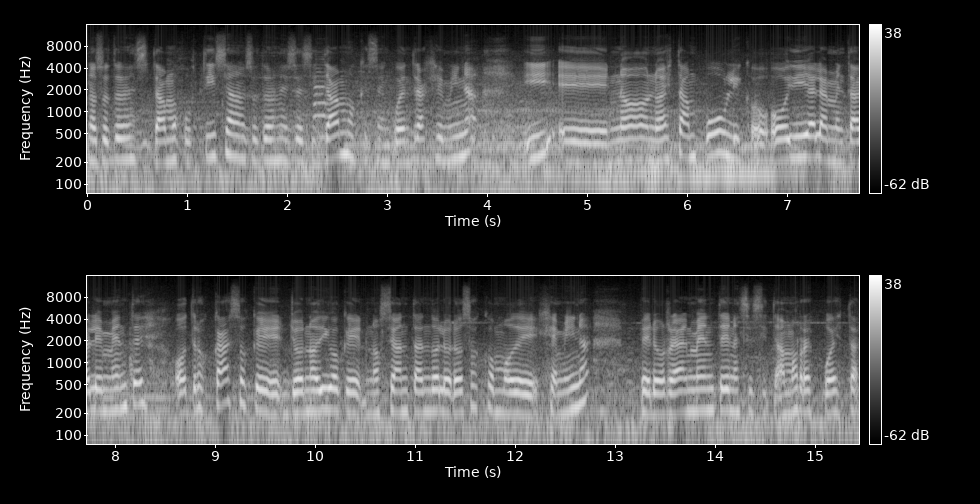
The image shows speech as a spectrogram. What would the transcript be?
Nosotros necesitamos justicia, nosotros necesitamos que se encuentre a Gemina y eh, no, no es tan público. Hoy día lamentablemente otros casos que yo no digo que no sean tan dolorosos como de Gemina, pero realmente necesitamos respuesta.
